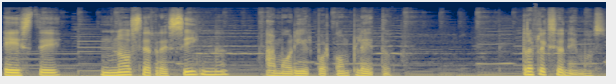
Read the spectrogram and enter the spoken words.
éste no se resigna a morir por completo. Reflexionemos.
